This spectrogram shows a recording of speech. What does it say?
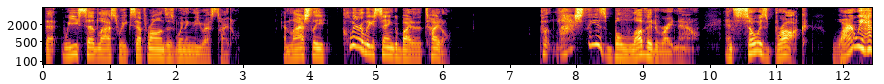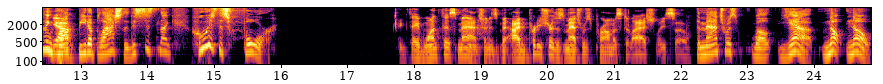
that we said last week Seth Rollins is winning the US title. And Lashley clearly is saying goodbye to the title. But Lashley is beloved right now. And so is Brock. Why are we having yeah. Brock beat up Lashley? This is like, who is this for? They want this match, and it's been, I'm pretty sure this match was promised to Lashley. So the match was well, yeah, no, no,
